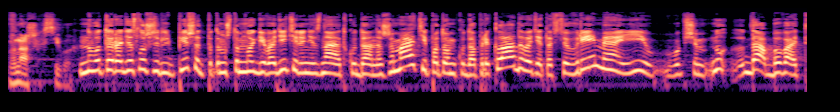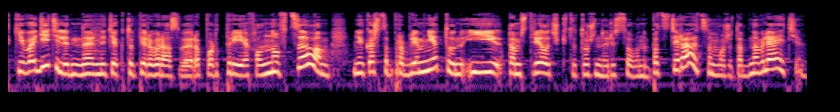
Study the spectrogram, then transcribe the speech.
в наших силах. Ну вот и радиослушатель пишет, потому что многие водители не знают, куда нажимать и потом куда прикладывать, это все время, и, в общем, ну да, бывают такие водители, наверное, те, кто первый раз в аэропорт приехал, но в целом, мне кажется, проблем нету, и там стрелочки-то тоже нарисованы. Подстираются, может, обновляете?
